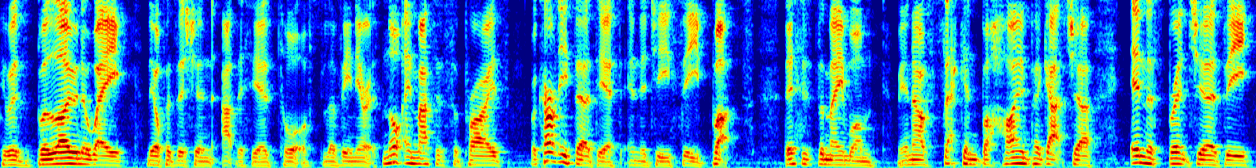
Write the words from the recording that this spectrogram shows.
who has blown away the opposition at this year's Tour of Slovenia. It's not a massive surprise. We're currently 30th in the GC, but This is the main one. We are now second behind Pogacar in the sprint jersey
